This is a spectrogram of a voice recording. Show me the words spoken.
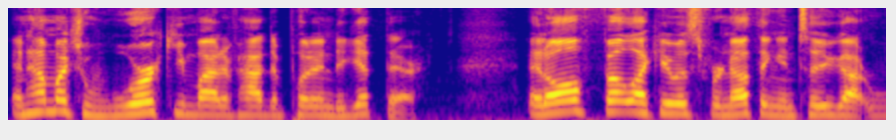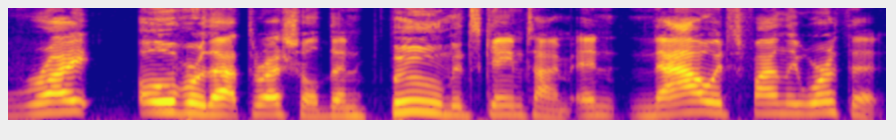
and how much work you might have had to put in to get there. It all felt like it was for nothing until you got right over that threshold. Then, boom, it's game time. And now it's finally worth it.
